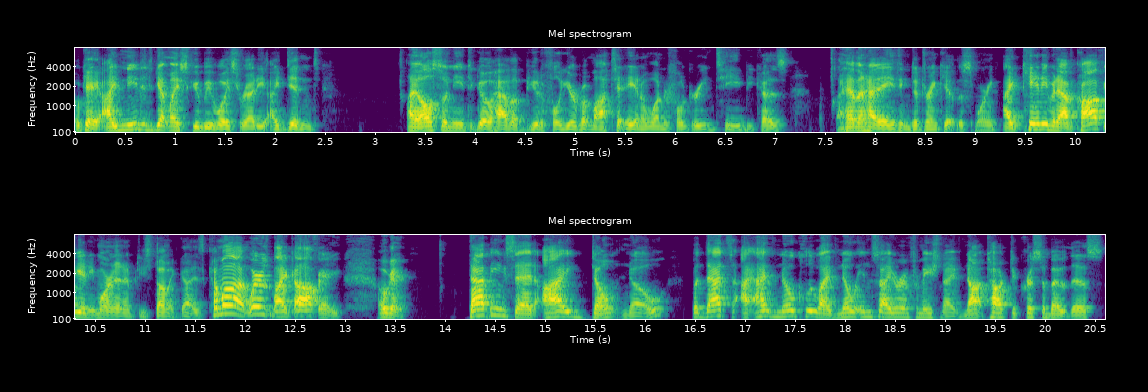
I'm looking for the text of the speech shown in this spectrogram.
Okay, I needed to get my Scooby voice ready. I didn't. I also need to go have a beautiful yerba mate and a wonderful green tea because I haven't had anything to drink yet this morning. I can't even have coffee anymore in an empty stomach, guys. Come on, where's my coffee? Okay. That being said, I don't know, but that's I have no clue. I have no insider information. I have not talked to Chris about this.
